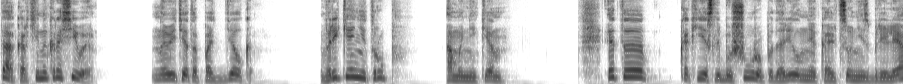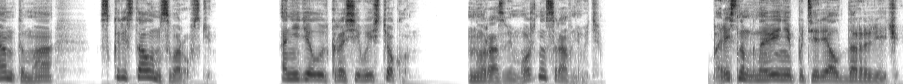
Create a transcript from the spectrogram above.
Да, картина красивая, но ведь это подделка. В реке не труп, а манекен. Это как если бы Шура подарил мне кольцо не с бриллиантом, а с кристаллом Сваровски. Они делают красивые стекла. Но разве можно сравнивать? Борис на мгновение потерял дар речи.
